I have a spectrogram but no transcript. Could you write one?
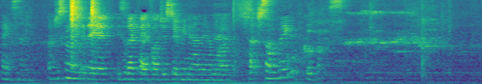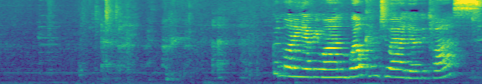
Thanks, honey. I'm just going to leave it there. Is it okay if I just every now and then I might touch something? Everyone. Welcome to our yoga class.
